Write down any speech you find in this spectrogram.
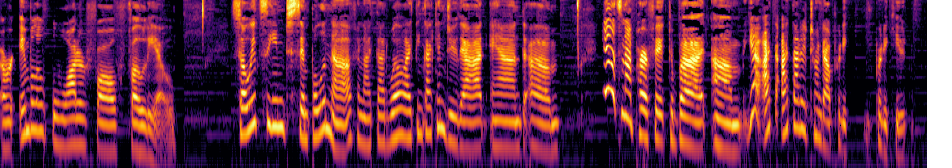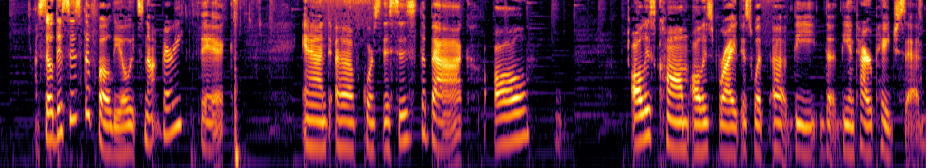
or envelope waterfall folio. So it seemed simple enough and I thought, well, I think I can do that. And um, it's not perfect, but um, yeah, I, th I thought it turned out pretty, pretty cute. So this is the folio. It's not very thick. And uh, of course, this is the back. All, all is calm, all is bright is what uh, the, the, the entire page said.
